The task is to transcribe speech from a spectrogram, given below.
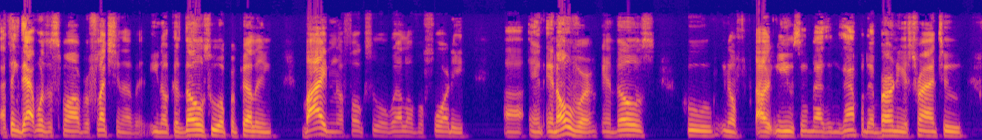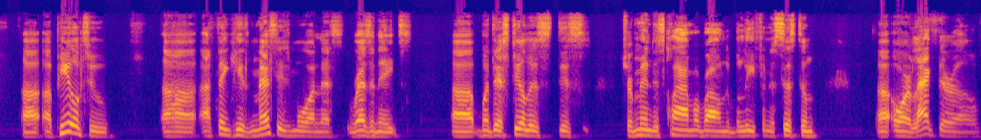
I think that was a small reflection of it, you know, because those who are propelling Biden are folks who are well over 40 uh, and, and over, and those who, you know, I use him as an example that Bernie is trying to uh, appeal to. Uh, I think his message more or less resonates, uh, but there still is this tremendous climb around the belief in the system uh, or lack thereof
